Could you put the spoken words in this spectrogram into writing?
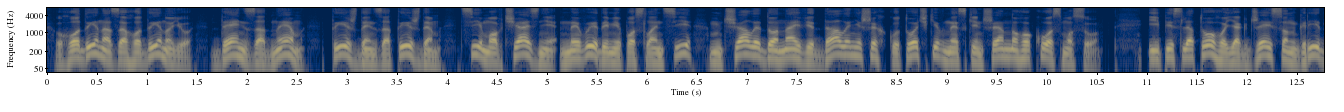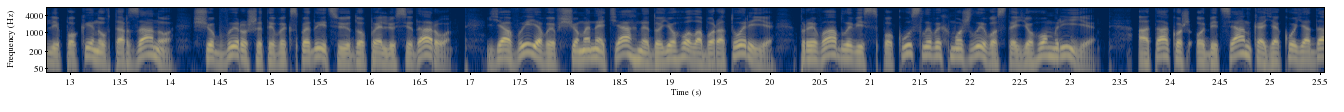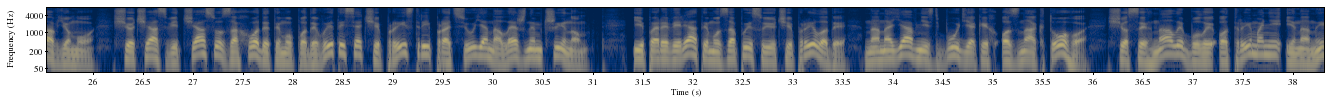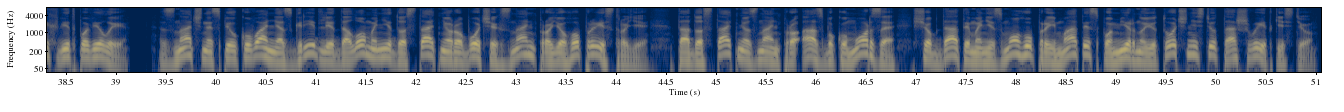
Година за годиною, день за днем, тиждень за тиждем ці мовчазні, невидимі посланці мчали до найвіддаленіших куточків нескінченного космосу. І після того, як Джейсон Грідлі покинув Тарзану, щоб вирушити в експедицію до Пеллюсідару, я виявив, що мене тягне до його лабораторії привабливість спокусливих можливостей його мрії, а також обіцянка, яку я дав йому, що час від часу заходитиму подивитися, чи пристрій працює належним чином, і перевірятиму, записуючи прилади на наявність будь-яких ознак того, що сигнали були отримані і на них відповіли. Значне спілкування з Грідлі дало мені достатньо робочих знань про його пристрої та достатньо знань про азбуку Морзе, щоб дати мені змогу приймати з помірною точністю та швидкістю.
